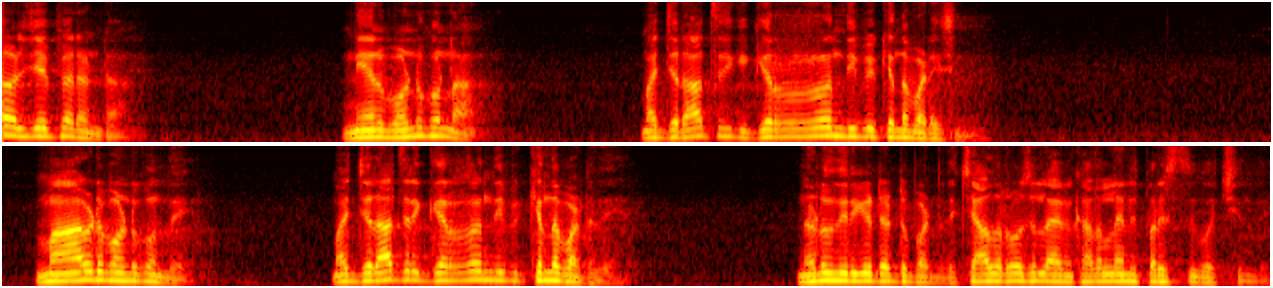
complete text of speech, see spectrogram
వాళ్ళు చెప్పారంట నేను పండుకున్నా మధ్యరాత్రికి గిర్రం దిపి కింద పడేసింది. మా ఆవిడ పండుకుంది మధ్యరాత్రి గిర్రం దిపి కింద పడ్డది. నడుము తిరిగేటట్టు పడ్డది. చాలా రోజులు ఆమె కదలలేని పరిస్థితికి వచ్చింది.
